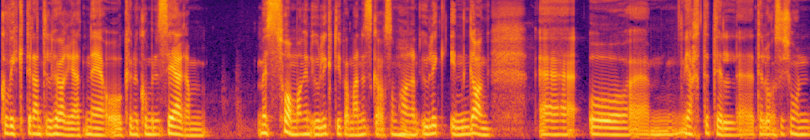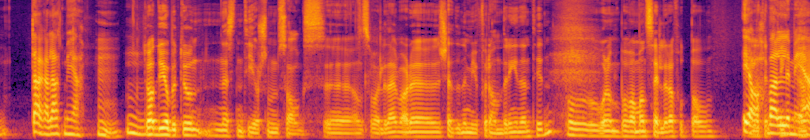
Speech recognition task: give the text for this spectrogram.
hvor viktig den tilhørigheten er å kunne kommunisere med så mange ulike typer mennesker som har en ulik inngang eh, og eh, hjerte til, til, organisasjonen. Der har jeg lært mye. Mm. Mm. Du hadde jobbet jo nesten ti år som salgsansvarlig der. Det, skjedde det mye forandring i den tiden? På, på hva man selger av fotball? Ja, veldig mye.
